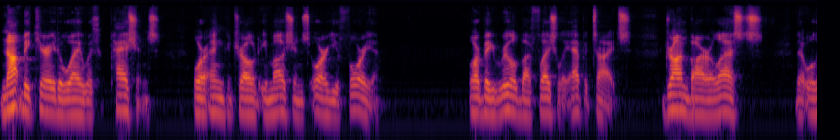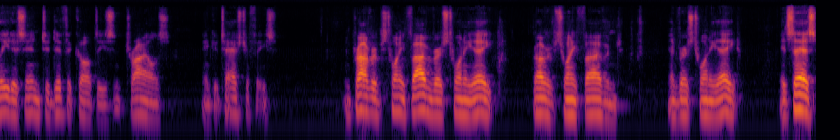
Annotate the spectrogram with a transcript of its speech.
not be carried away with passions or uncontrolled emotions or euphoria, or be ruled by fleshly appetites drawn by our lusts that will lead us into difficulties and trials and catastrophes. In Proverbs 25 and verse 28, Proverbs 25 and, and verse 28, it says,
